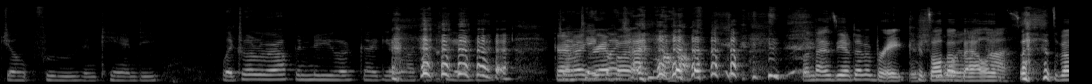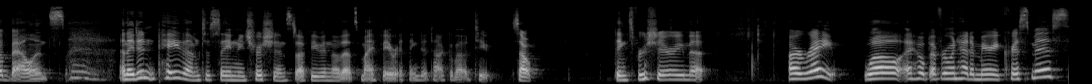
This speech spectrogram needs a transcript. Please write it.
junk food and candy. Which when we're up in New York, I get lots of candy. grandma I take grandpa? my time off. Sometimes you have to have a break. There's it's all about balance. it's about balance. And I didn't pay them to say nutrition stuff, even though that's my favorite thing to talk about too. So thanks for sharing that. All right. Well, I hope everyone had a Merry Christmas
